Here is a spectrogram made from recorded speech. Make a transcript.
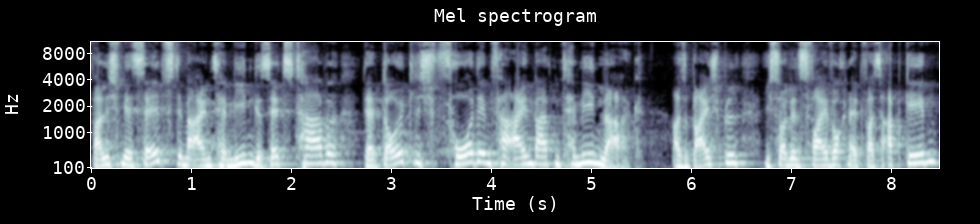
Weil ich mir selbst immer einen Termin gesetzt habe, der deutlich vor dem vereinbarten Termin lag. Also Beispiel, ich soll in zwei Wochen etwas abgeben,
